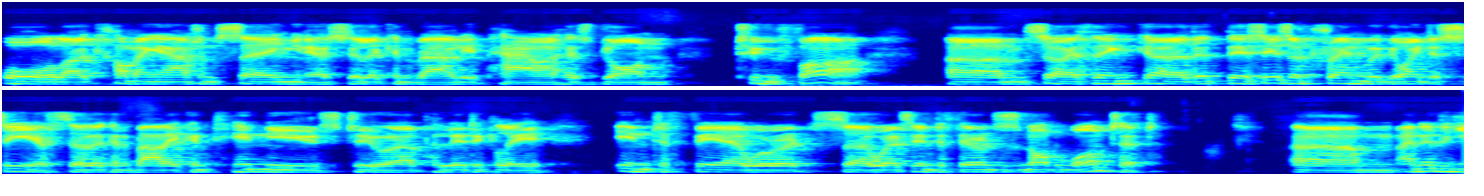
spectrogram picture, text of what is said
all are coming out and saying, you know, Silicon Valley power has gone too far. Um, so I think uh, that this is a trend we're going to see if Silicon Valley continues to uh, politically interfere where its uh, where its interference is not wanted. Um, and in the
